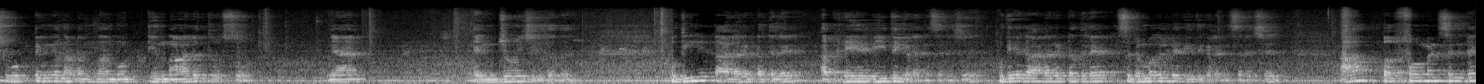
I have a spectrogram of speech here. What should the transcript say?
ഷൂട്ടിംഗ് നടന്ന നൂറ്റി നാല് ദിവസവും ഞാൻ എൻജോയ് ചെയ്തത് പുതിയ കാലഘട്ടത്തിലെ അഭിനയ രീതികളനുസരിച്ച് പുതിയ കാലഘട്ടത്തിലെ സിനിമകളുടെ രീതികളനുസരിച്ച് ആ പെർഫോമൻസിന്റെ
